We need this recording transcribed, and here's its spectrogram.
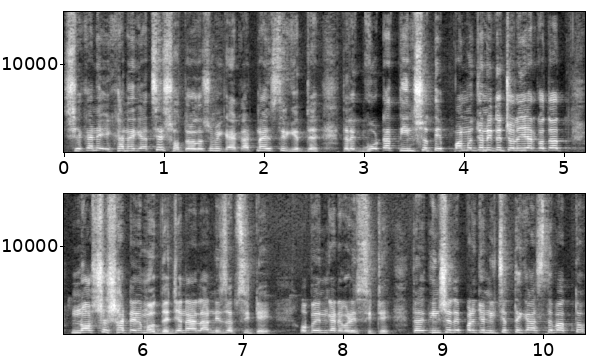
সেখানে এখানে গেছে সতেরো দশমিক এক আট নয় এসসির ক্ষেত্রে। তাহলে গোটা তিনশো তেপ্পান্ন জনই তো চলে যাওয়ার কথা নশো ষাটের মধ্যে জেনারেল আর রিজার্ভ সিটে ওপেন ক্যাটাগরির সিটে তাহলে তিনশো তেপ্পান্ন জন নিচের থেকে আসতে পারতো।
